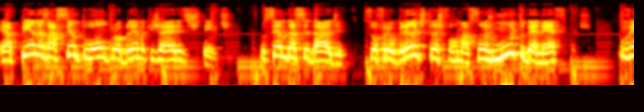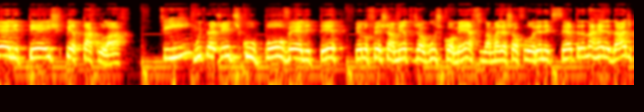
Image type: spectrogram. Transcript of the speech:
é apenas acentuou um problema que já era existente. O centro da cidade sofreu grandes transformações muito benéficas. O VLT é espetacular. Sim. Muita gente culpou o VLT pelo fechamento de alguns comércios, na Marechal Florena, etc. Na realidade,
